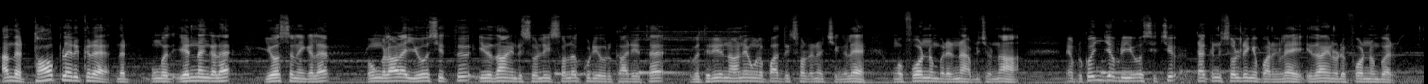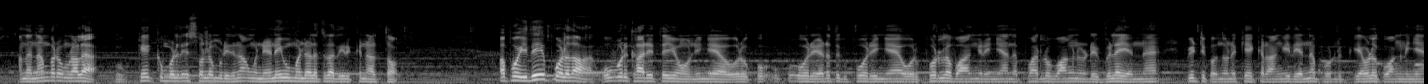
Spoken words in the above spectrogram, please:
அந்த டாப்பில் இருக்கிற இந்த உங்கள் எண்ணங்களை யோசனைகளை உங்களால் யோசித்து இதுதான் என்று சொல்லி சொல்லக்கூடிய ஒரு காரியத்தை இப்போ திடீர்னு நானே உங்களை பார்த்து சொல்கிறேன்னு வச்சுங்களேன் உங்கள் ஃபோன் நம்பர் என்ன அப்படின்னு சொன்னால் இப்படி கொஞ்சம் அப்படி யோசித்து டக்குன்னு சொல்கிறீங்க பாருங்களேன் இதுதான் என்னுடைய ஃபோன் நம்பர் அந்த நம்பர் உங்களால் கேட்கும் பொழுதே சொல்ல முடியுதுன்னா உங்கள் நினைவு மண்டலத்தில் அது இருக்குன்னு அர்த்தம். அப்போது இதே போல தான் ஒவ்வொரு காரியத்தையும் நீங்கள் ஒரு ஒரு இடத்துக்கு போகிறீங்க ஒரு பொருளை வாங்குறீங்க அந்த பொருளை வாங்கினுடைய விலை என்ன வீட்டுக்கு வந்தோடனே கேட்குறாங்க இது என்ன பொருளுக்கு எவ்வளோக்கு வாங்குனீங்க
